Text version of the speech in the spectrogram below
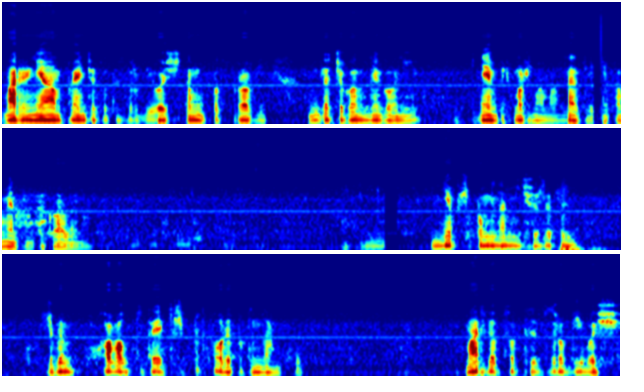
Mary, nie mam pojęcia, co ty zrobiłeś temu potworowi, dlaczego on mnie goni. Nie wiem, być może mam amnezję, nie pamiętam tego, ale no. Nie przypomina mi się, żebym, żebym chował tutaj jakieś potwory po tym zamku. Mario, co ty zrobiłeś?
